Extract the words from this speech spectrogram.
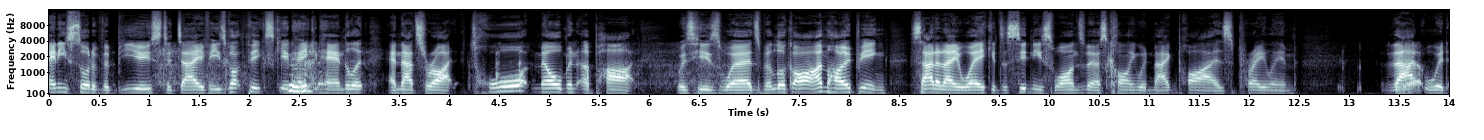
any sort of abuse to Dave. He's got thick skin. He can handle it, and that's right. Tore Melbourne apart was his words. But look, I'm hoping Saturday week it's a Sydney Swans versus Collingwood Magpies prelim. That would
